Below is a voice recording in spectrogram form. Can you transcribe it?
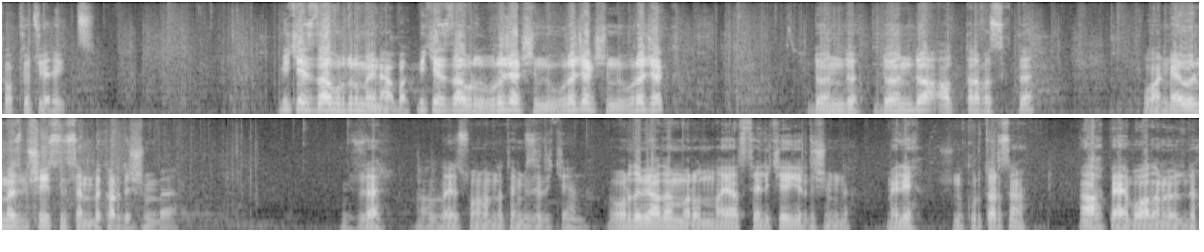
Çok kötü yere gitti. Bir kez daha vurdurmayın abi bak. Bir kez daha vurdu. Vuracak şimdi vuracak şimdi vuracak. Döndü. Döndü alt tarafa sıktı. Ulan ne ölmez bir şeysin sen be kardeşim be. Güzel. Vallahi son anda temizledik yani. Orada bir adam var. Onun hayatı tehlikeye girdi şimdi. Melih şunu kurtarsana. Ah be bu adam öldü.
